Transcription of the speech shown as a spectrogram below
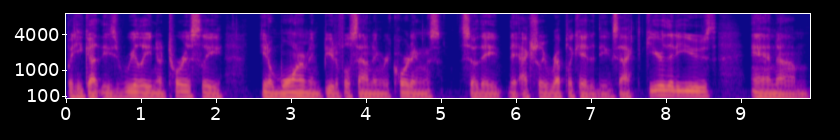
But he got these really notoriously, you know, warm and beautiful sounding recordings. So they, they actually replicated the exact gear that he used. And um,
